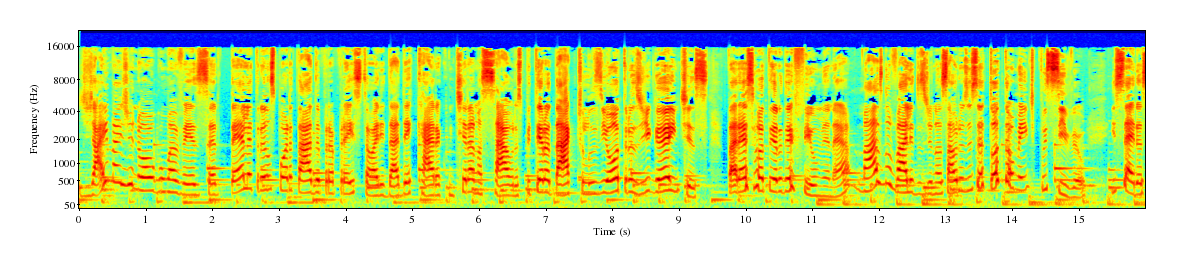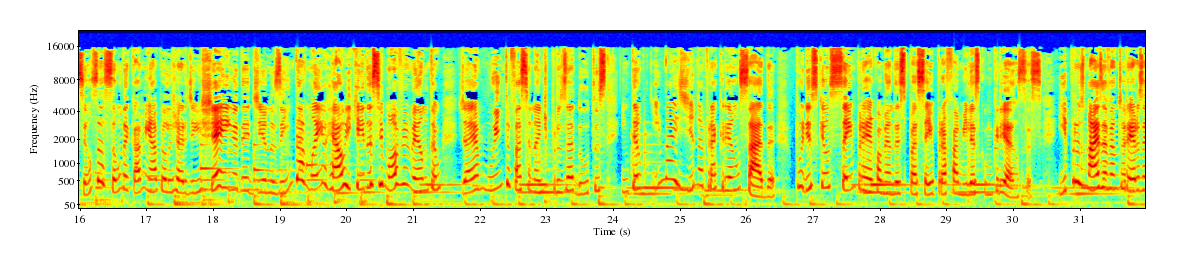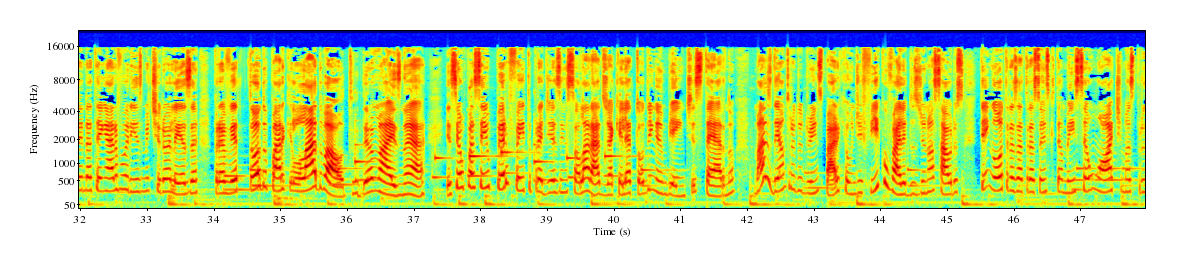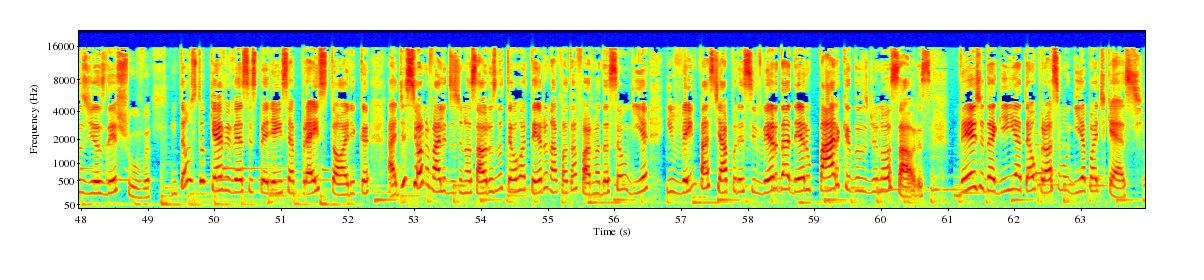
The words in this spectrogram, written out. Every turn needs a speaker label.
Speaker 1: Já imaginou alguma vez ser teletransportado para a pré-história e dar de cara com tiranossauros, pterodáctilos e outros gigantes? Parece roteiro de filme, né? Mas no Vale dos Dinossauros isso é totalmente possível. E sério, a sensação de caminhar pelo jardim cheio de dinos em tamanho real e que ainda se movimentam já é muito fascinante para os adultos, então imagina para a criançada. Por isso que eu sempre recomendo esse passeio para famílias com crianças. E para os mais aventureiros ainda tem arvorismo e tirolesa para ver todo o parque lá do alto. Demais, né? Esse é o passeio perfeito para dias ensolarados, já que ele é todo em ambiente externo, mas dentro do Dreams Park, onde fica o Vale dos Dinossauros, tem outras atrações que também são ótimas para os dias de chuva. Então, se tu quer viver essa experiência pré-histórica, adiciona o Vale dos Dinossauros no teu roteiro na plataforma da seu guia e vem passear por esse verdadeiro Parque dos Dinossauros. Beijo da guia e até o próximo Guia Podcast.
